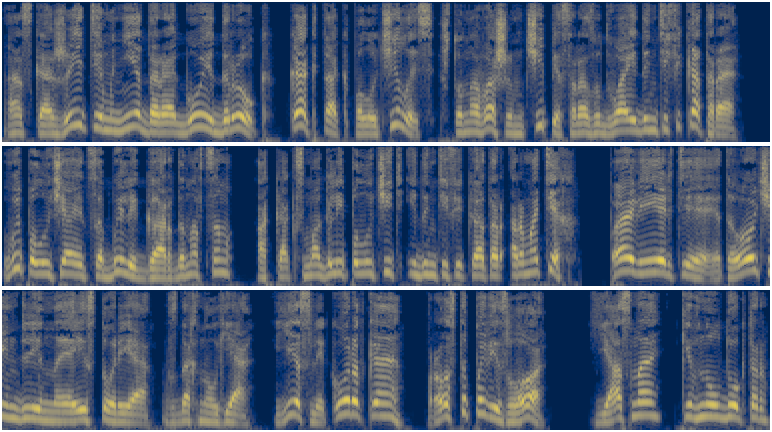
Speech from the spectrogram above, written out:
«А скажите мне, дорогой друг, как так получилось, что на вашем чипе сразу два идентификатора? Вы, получается, были гардоновцем, а как смогли получить идентификатор «Арматех»?» «Поверьте, это очень длинная история», — вздохнул я. «Если коротко, просто повезло». «Ясно?» — кивнул доктор.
